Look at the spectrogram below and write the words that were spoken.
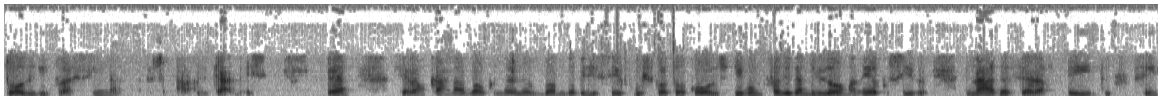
doses de vacina aplicadas. Certo? será um carnaval que nós vamos obedecer os protocolos e vamos fazer da melhor maneira possível. Nada será feito sem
